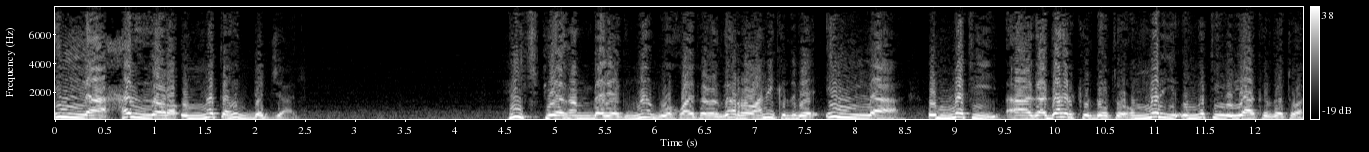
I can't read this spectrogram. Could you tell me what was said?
إلا حذر أمته الدجال. هیچ پێغەمبەرێک نەبووە خی پەروەردگار ڕەوانەی کردبێ إلا أمتي ئاگادار کردێتەوە عمەری ئومەتی وریا کردێتەوە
